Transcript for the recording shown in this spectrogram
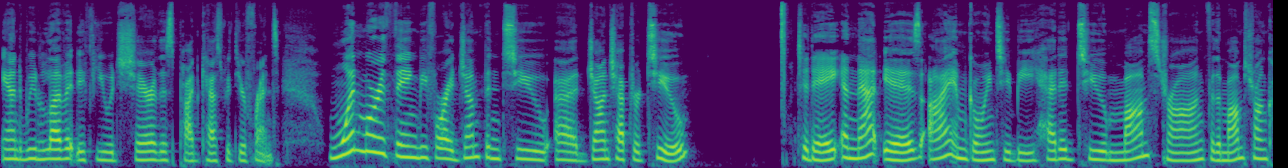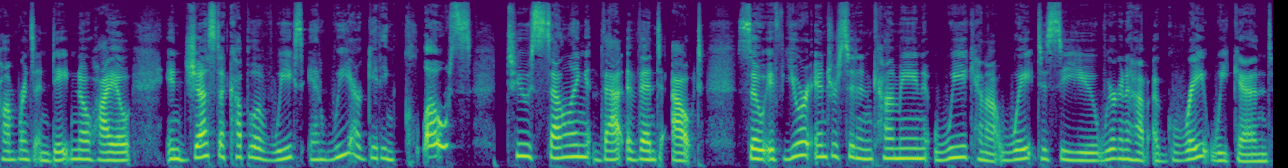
And we'd love it if you would share this podcast with your friends. One more thing before I jump into uh, John chapter 2 today, and that is I am going to be headed to Mom Strong for the Mom Strong conference in Dayton, Ohio in just a couple of weeks, and we are getting close to selling that event out. So if you're interested in coming, we cannot wait to see you. We're going to have a great weekend.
